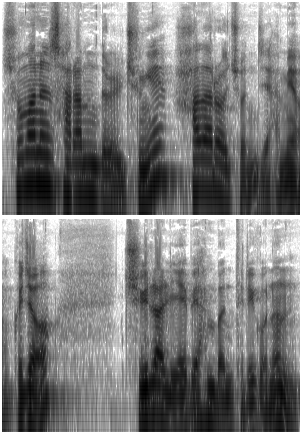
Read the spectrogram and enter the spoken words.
수많은 사람들 중에 하나로 존재하며 그저 주일날 예배 한 번 드리고는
